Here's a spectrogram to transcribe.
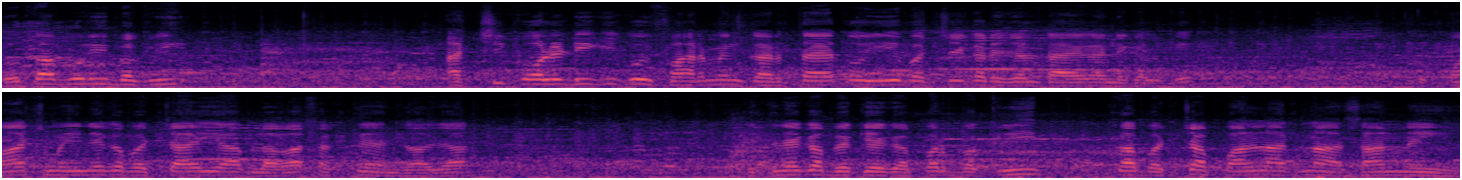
तोतापुरी बकरी अच्छी क्वालिटी की कोई फ़ार्मिंग करता है तो ये बच्चे का रिज़ल्ट आएगा निकल के। तो पाँच महीने का बच्चा ही आप लगा सकते हैं अंदाज़ा, कितने का बिकेगा, पर बकरी का बच्चा पालना इतना आसान नहीं है।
